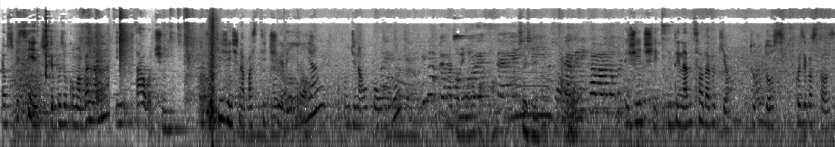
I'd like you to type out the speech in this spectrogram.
é o suficiente. Depois eu como a banana e tá ótimo. Aqui, gente, na pasticceria, ordinar o bolo. Sim, sim. Gente, não tem nada de saudável aqui, ó. É tudo doce, coisa gostosa.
